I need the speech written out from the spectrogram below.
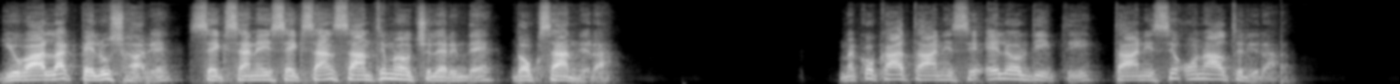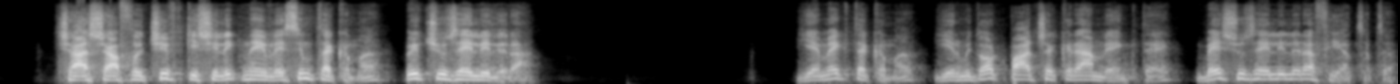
Yuvarlak peluş hali 80'e 80 santim ölçülerinde 90 lira. Makoka tanesi el ördikli tanesi 16 lira. Çarşaflı çift kişilik nevresim takımı 350 lira. Yemek takımı 24 parça krem renkte 550 lira fiyatı.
